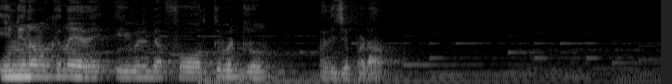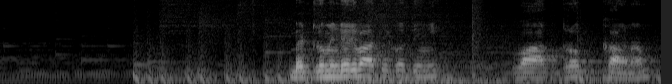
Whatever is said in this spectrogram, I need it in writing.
ഇനി നമുക്ക് നേരെ ഈ വീടിന്റെ ഫോർത്ത് ബെഡ്റൂം പരിചയപ്പെടാം. ബെഡ്റൂമിന്റെ ഒരു ഭാഗത്തേക്ക് ഒതുങ്ങി വാർഡ്രോബ് കാണാം.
